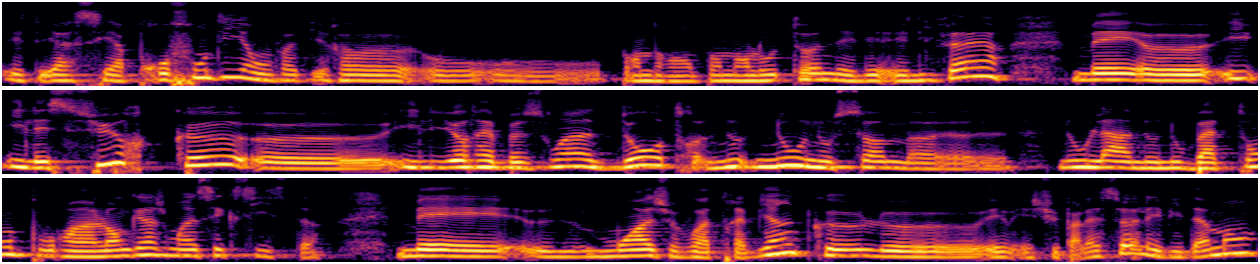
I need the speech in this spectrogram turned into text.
été, assez approfondi, on va dire, euh, au, pendant, pendant l'automne et l'hiver, mais euh, il, est sûr qu'il euh, y aurait besoin d'autres. Nous, nous, nous, sommes, nous là, nous nous battons pour un langage moins sexiste. Mais moi, je vois très bien que, le, et, je ne suis pas la seule, évidemment,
